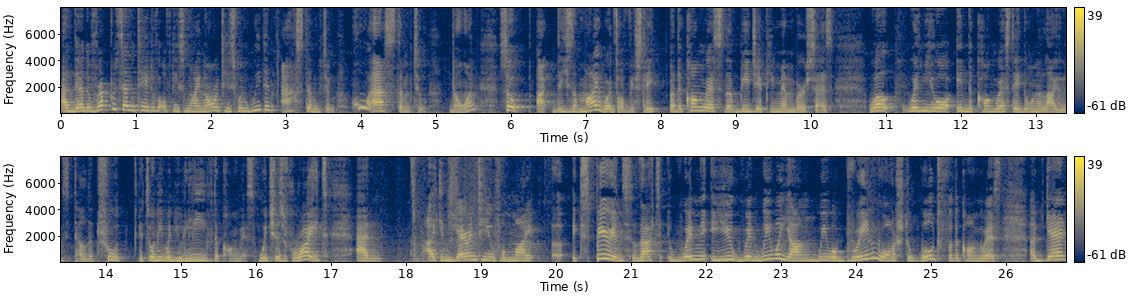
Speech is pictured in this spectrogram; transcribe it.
and they're the representative of these minorities when we didn't ask them to. Who asked them to? No one. So uh, these are my words obviously but the congress the bjp member says well when you're in the congress they don't allow you to tell the truth. It's only when you leave the congress which is right. And I can guarantee you from my uh, experience that when you when we were young we were brainwashed to vote for the congress again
